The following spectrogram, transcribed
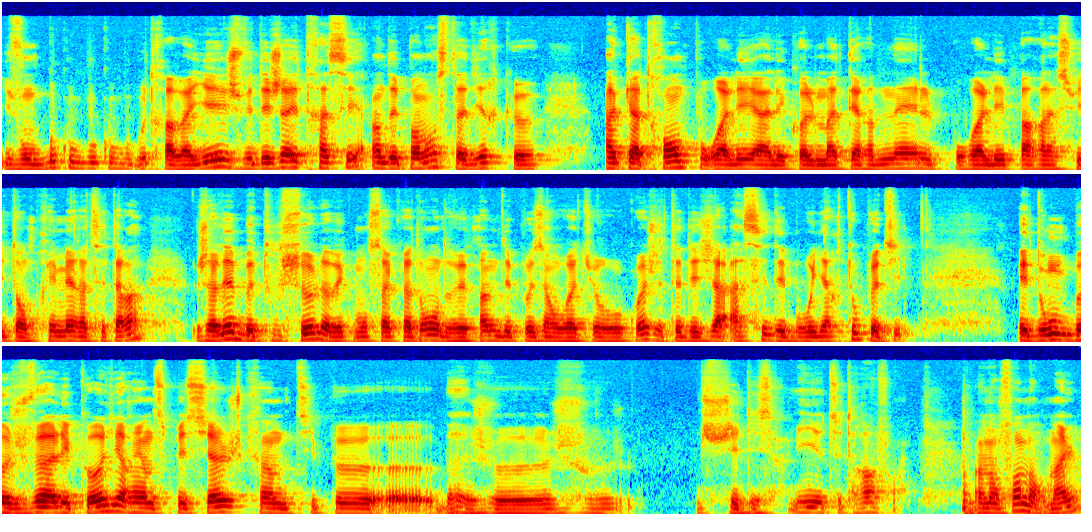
Ils vont beaucoup, beaucoup, beaucoup travailler. Je vais déjà être assez indépendant, c'est-à-dire que à 4 ans, pour aller à l'école maternelle, pour aller par la suite en primaire, etc., j'allais ben, tout seul avec mon sac à dos. On ne devait pas me déposer en voiture ou quoi. J'étais déjà assez débrouillard tout petit. Et donc, ben, je vais à l'école, il n'y a rien de spécial. Je crée un petit peu. euh, je, je- j'ai des amis, etc. Enfin, un enfant normal.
